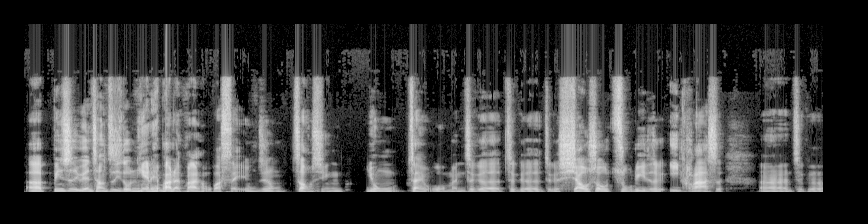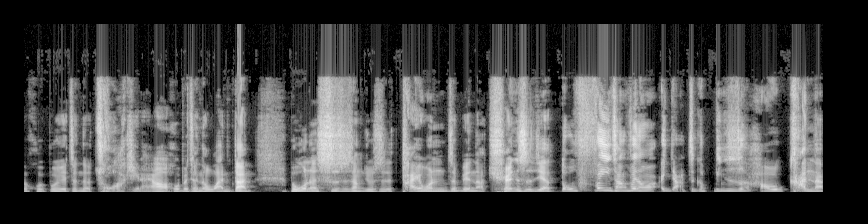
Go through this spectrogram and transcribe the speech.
呃，宾士原厂自己都捏了一把冷汗，哇塞，用这种造型用在我们这个这个这个销售主力的这个 E Class，呃，这个会不会真的唰起来啊？会不会真的完蛋？不过呢，事实上就是台湾这边呢、啊，全世界都非常非常，哎呀，这个宾士好看呐、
